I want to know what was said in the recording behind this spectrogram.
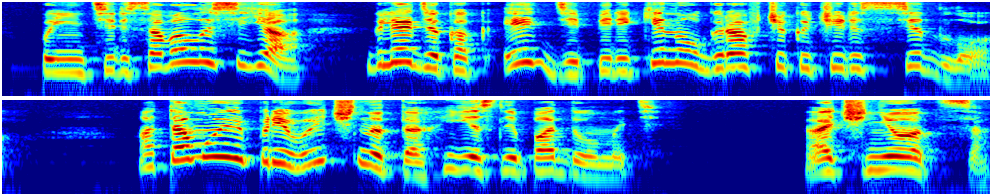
– поинтересовалась я, глядя, как Эдди перекинул графчика через седло. А тому и привычно-то, если подумать. «Очнется.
